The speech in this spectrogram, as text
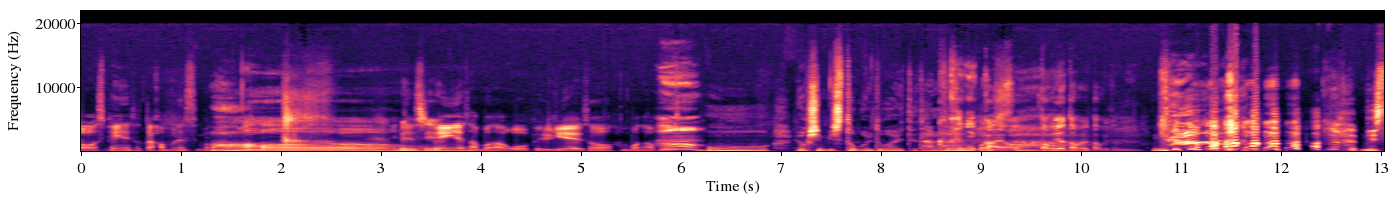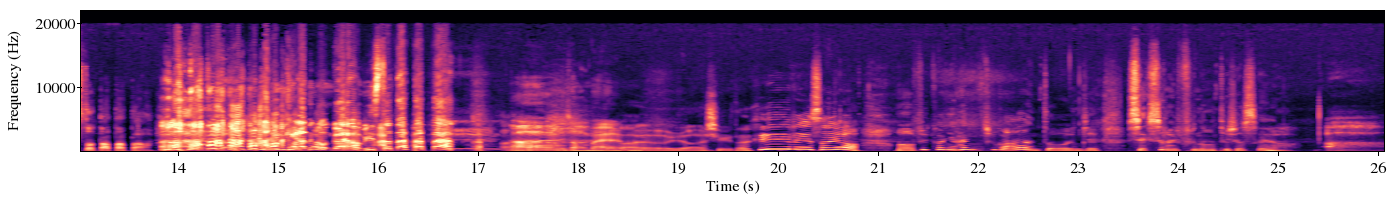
어 스페인에서 딱 한 번 했습니다. 아. 이제 왠지. 스페인에서 한 번 하고 벨기에에서 한 번 하고 오 역시 미스터 worldwide 달라. 그- 그러니까요. 멋있어. WWW네. 미스터 따따따. 아 그렇게 가는 건가요, 미스터 따따따? 아 정말. 아유 야하십니다. 그래서요. 어 피커니 한 주간 또 이제 섹스 라이프는 어떠셨어요? 아.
